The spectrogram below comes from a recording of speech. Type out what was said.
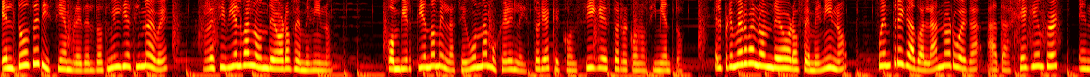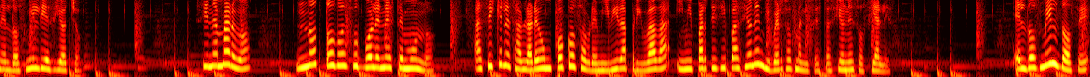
El 2 de diciembre del 2019 recibí el balón de oro femenino, convirtiéndome en la segunda mujer en la historia que consigue este reconocimiento. El primer balón de oro femenino fue entregado a la Noruega Ada Hegenberg en el 2018. Sin embargo, no todo es fútbol en este mundo, así que les hablaré un poco sobre mi vida privada y mi participación en diversas manifestaciones sociales. El 2012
